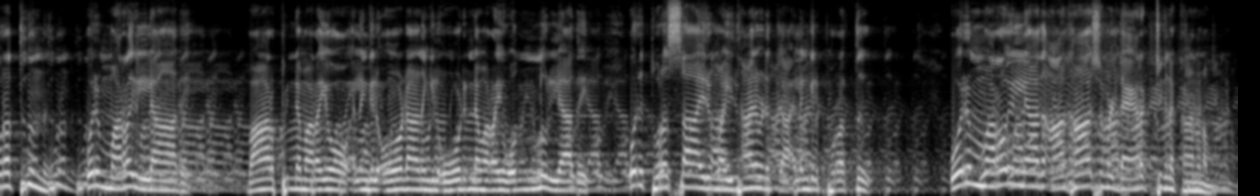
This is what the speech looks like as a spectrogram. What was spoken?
നിന്നല്ല പുറത്തു നിന്ന് ഒരു മറയില്ലാതെ വാർപ്പിന്റെ മറയോ അല്ലെങ്കിൽ ഓടാണെങ്കിൽ ഓടിന്റെ മറയോ ഒന്നുമില്ലാതെ ഒരു തുറസായ ഒരു മൈതാനം എടുക്കുക അല്ലെങ്കിൽ പുറത്ത് ഒരു മറയില്ലാതെ ആകാശങ്ങൾ ഡയറക്റ്റ് ഇങ്ങനെ കാണണം.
